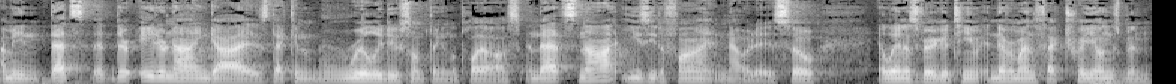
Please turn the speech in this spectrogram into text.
I mean, that's they're eight or nine guys that can really do something in the playoffs, and that's not easy to find nowadays. So Atlanta's a very good team, and never mind the fact Trae Young's been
